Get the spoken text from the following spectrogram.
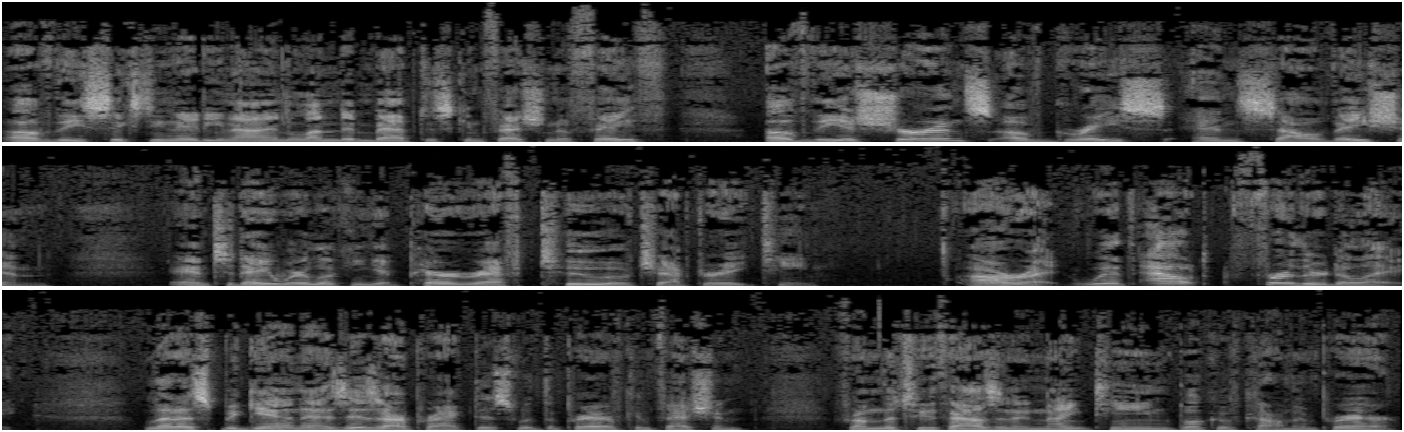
of the 1689 London Baptist Confession of Faith of the Assurance of Grace and Salvation. And today we're looking at paragraph 2 of chapter 18. All right, without further delay, let us begin, as is our practice, with the prayer of confession from the 2019 Book of Common Prayer.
